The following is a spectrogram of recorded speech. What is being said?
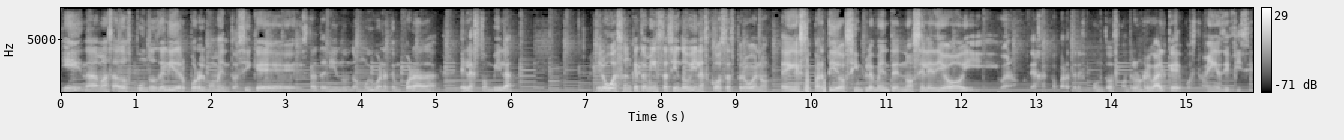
y nada más a dos puntos de líder por el momento así que está teniendo una muy buena temporada el Aston Villa y lo West Ham que también está haciendo bien las cosas, pero bueno, en este partido simplemente no se le dio y bueno, deja escapar tres puntos contra un rival que pues también es difícil.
